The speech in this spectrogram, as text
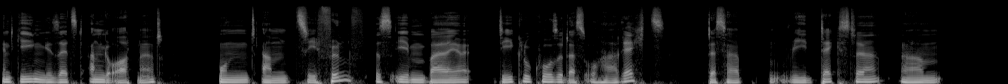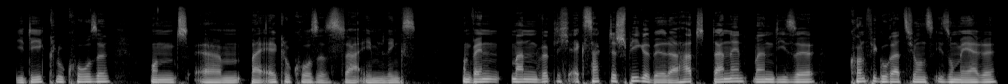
entgegengesetzt angeordnet. Und am C5 ist eben bei D-Glucose das OH rechts, deshalb wie Dexter ähm, die D-Glucose und ähm, bei L-Glucose ist es da eben links. Und wenn man wirklich exakte Spiegelbilder hat, dann nennt man diese Konfigurationsisomere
